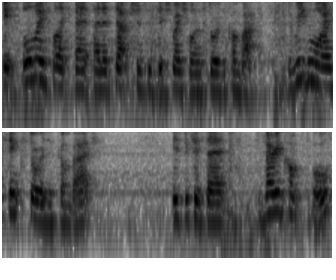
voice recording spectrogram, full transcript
it's almost like a, an adaptation to the situation why the stories have come back. The reason why I think stories have come back is because they're very comfortable.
